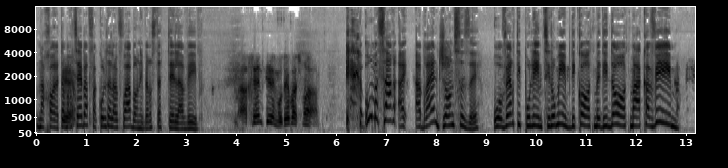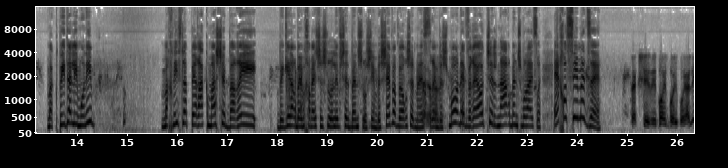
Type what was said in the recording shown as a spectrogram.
נכון, אתה כן. מרצה בפקולטה לרפואה באוניברסיטת תל אביב. אכן כן, מודה באשמה. הוא מסר, הבריאן ג'ונס הזה, הוא עובר טיפולים, צילומים, בדיקות, מדידות, מעקבים, מקפיד על אימונים, מכניס לפה רק מה שבריא. בגיל 45 יש לו לב של בן 37 ועור של בן 28 וריאות של נער בן 18. איך עושים את זה? תקשיבי, בואי בואי בואי. אני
